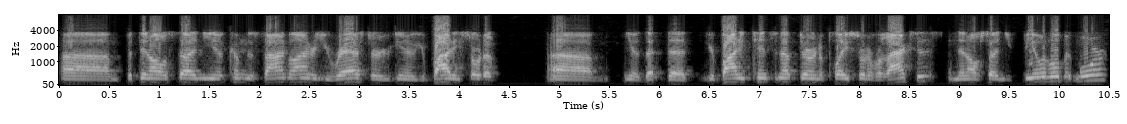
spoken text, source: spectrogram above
Um, but then all of a sudden, you know, come to the sideline or you rest or, you know, your body sort of, um, you know, that, that your body tensing up during a play sort of relaxes and then all of a sudden you feel a little bit more.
